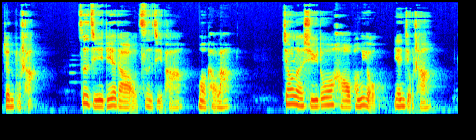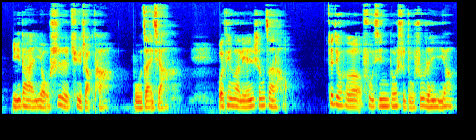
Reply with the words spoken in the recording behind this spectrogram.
真不差。自己跌倒自己爬，莫考拉。交了许多好朋友，烟酒茶。一旦有事去找他，不在家。”我听了连声赞好。这就和负心多是读书人一样，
